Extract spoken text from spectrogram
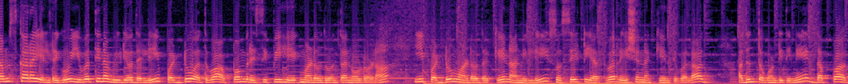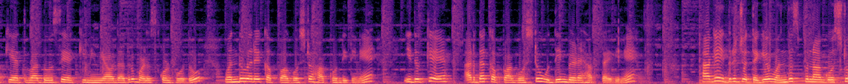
ನಮಸ್ಕಾರ ಎಲ್ರಿಗೂ. ಇವತ್ತಿನ ವಿಡಿಯೋದಲ್ಲಿ ಪಡ್ಡು ಅಥವಾ ಅಪ್ಪಂ ರೆಸಿಪಿ ಹೇಗೆ ಮಾಡೋದು ಅಂತ ನೋಡೋಣ. ಈ ಪಡ್ಡು ಮಾಡೋದಕ್ಕೆ ನಾನಿಲ್ಲಿ ಸೊಸೈಟಿ ಅಥವಾ ರೇಷನ್ ಅಕ್ಕಿ ಅಂತೀವಲ್ಲ ಅದನ್ನು ತೊಗೊಂಡಿದ್ದೀನಿ. ದಪ್ಪ ಅಕ್ಕಿ ಅಥವಾ ದೋಸೆ ಅಕ್ಕಿ ನೀವು ಯಾವುದಾದ್ರೂ ಬಳಸ್ಕೊಳ್ಬೋದು. ಒಂದೂವರೆ ಕಪ್ ಆಗುವಷ್ಟು ಹಾಕ್ಕೊಂಡಿದ್ದೀನಿ ಇದಕ್ಕೆ ಅರ್ಧ ಕಪ್ ಉದ್ದಿನಬೇಳೆ ಹಾಕ್ತಾ ಇದ್ದೀನಿ. ಹಾಗೆ ಇದ್ರ ಜೊತೆಗೆ ಒಂದು ಸ್ಪೂನ್ ಆಗುವಷ್ಟು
